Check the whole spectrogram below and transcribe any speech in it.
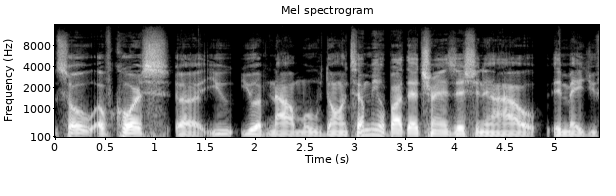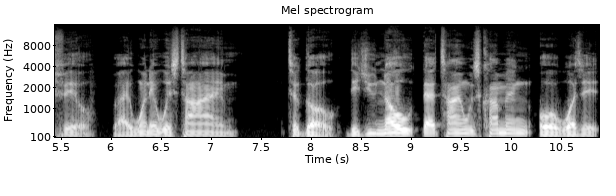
So, of course, uh, you you have now moved on. Tell me about that transition and how it made you feel. Like when it was time to go, did you know that time was coming, or was it?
